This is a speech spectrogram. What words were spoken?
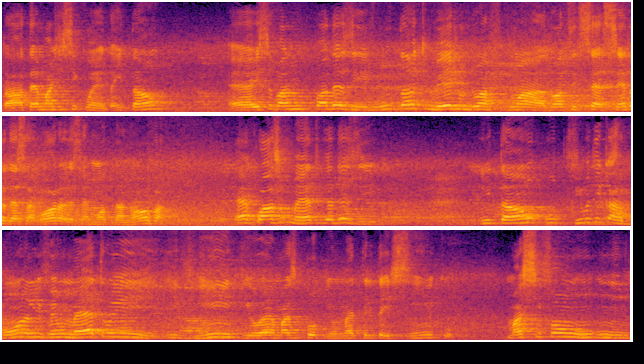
Dá até mais de 50. Então, é, isso vale muito para adesivo. Um tanque mesmo de uma, de uma, de uma 160 dessa agora, dessa moto da nova, é quase um metro de adesivo. Então, o fibra de carbono ele vem um metro e, vinte ou é mais um pouquinho, um metro e trinta e cinco. Mas se for um, um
